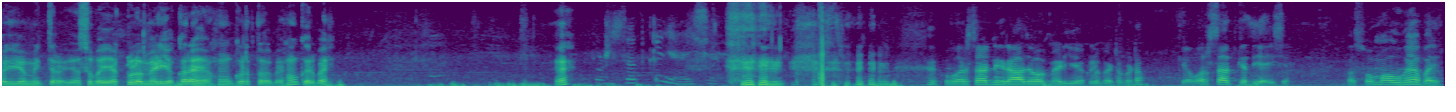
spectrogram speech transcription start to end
હલ્યો મિત્ર યશુભાઈ એકલો મેળ્યો કરે છે શું કરતો હોય ભાઈ શું કર ભાઈ? હે? વરસાદની રાહ જો મેળીએ એકલો બેઠો બેઠો કે વરસાદ કદી આવી છે? સોમાવું હે ભાઈ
